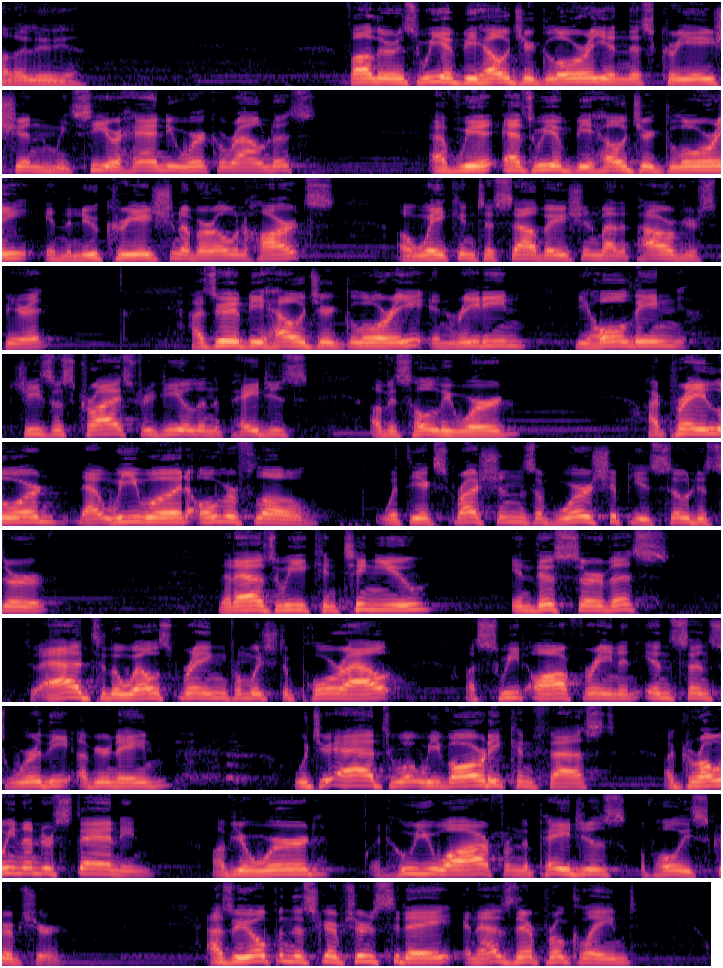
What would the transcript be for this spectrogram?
Hallelujah. Father, as we have beheld your glory in this creation, we see your handiwork around us. As we, as we have beheld your glory in the new creation of our own hearts, awakened to salvation by the power of your Spirit, as we have beheld your glory in reading, beholding Jesus Christ revealed in the pages of his holy word, I pray, Lord, that we would overflow with the expressions of worship you so deserve that as we continue in this service to add to the wellspring from which to pour out a sweet offering and incense worthy of your name, would you add to what we've already confessed a growing understanding of your word and who you are from the pages of Holy Scripture? As we open the Scriptures today and as they're proclaimed,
